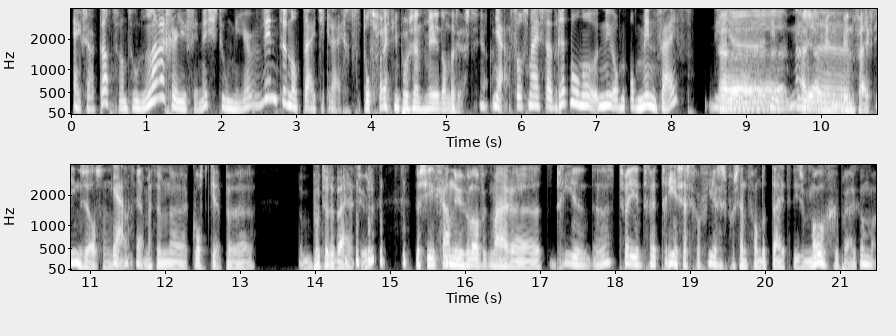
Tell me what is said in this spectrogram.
Exact dat, want hoe lager je finisht, hoe meer windtunneltijd je krijgt. Tot 15% meer dan de rest. Ja, ja volgens mij staat Red Bull nu op, op min 5. Die, uh, die, die nou ja, min, min 15 zelfs inderdaad. Ja, ja met een kostcap uh, boete erbij natuurlijk. dus die gaan nu geloof ik maar uh, 3, 2, 63 of 64 procent van de tijd die ze mogen gebruiken,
